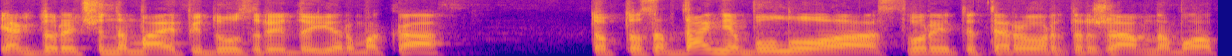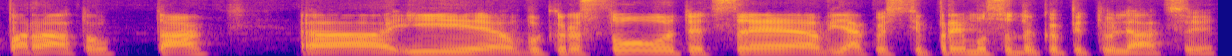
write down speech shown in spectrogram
Як, до речі, немає підозри до Єрмака. Тобто, завдання було створити терор державному апарату, так е, і використовувати це в якості примусу до капітуляції.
